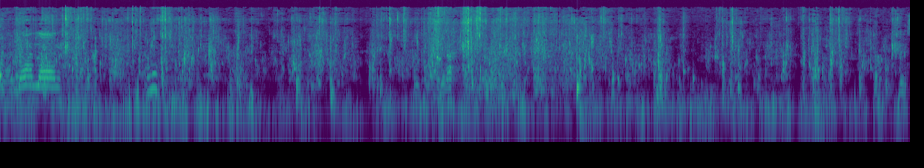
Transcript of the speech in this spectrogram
Dahan-dahan lang. Uh. Sige na. Yes.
